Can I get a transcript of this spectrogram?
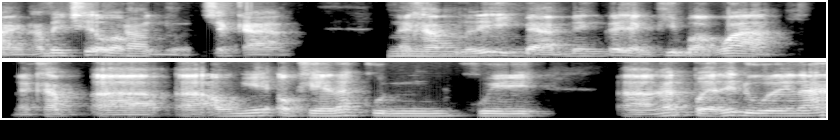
ต่างทำให้เชื่อว่าครับเป็นหน่วยราชการนะครับ หรืออีกแบบหนึ่งก็อย่างที่บอกว่านะครับอ่าอ่าเอางี้โอเคนะคุณคุยอ่างั้นเปิดให้ดูเลยนะ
